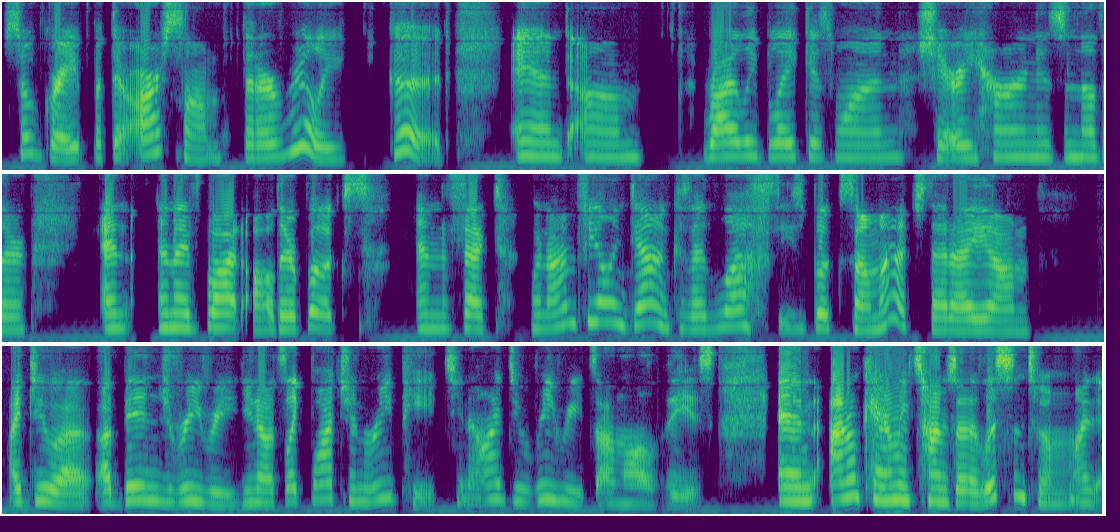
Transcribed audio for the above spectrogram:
so great, but there are some that are really good. And um, Riley Blake is one, Sherry Hearn is another. And and I've bought all their books. And in fact, when I'm feeling down, because I love these books so much that I um I do a, a binge reread. You know, it's like watching repeats. You know, I do rereads on all of these, and I don't care how many times I listen to them. I,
